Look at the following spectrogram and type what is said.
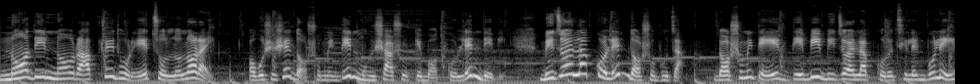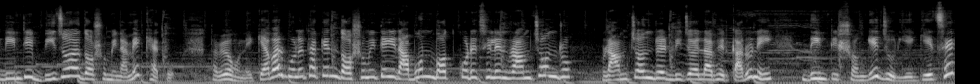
ন দিন ন রাত্রি ধরে চলল লড়াই। অবশেষে দশমীর দিন মহিষাসুরকে বধ করলেন দেবী। বিজয় লাভ করলেন দশভুজা। দশমীতে দেবী বিজয় লাভ করেছিলেন বলেই দিনটি বিজয়া দশমী নামে খ্যাত। তবে অনেকে আবার বলে থাকেন দশমীতেই রাবণ বধ করেছিলেন রামচন্দ্র। রামচন্দ্রের বিজয় লাভের কারণেই দিনটির সঙ্গে জড়িয়ে গিয়েছে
